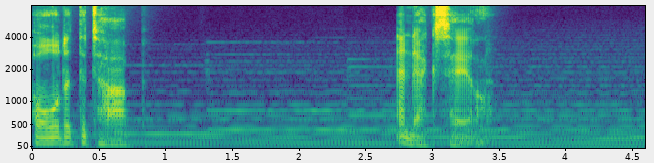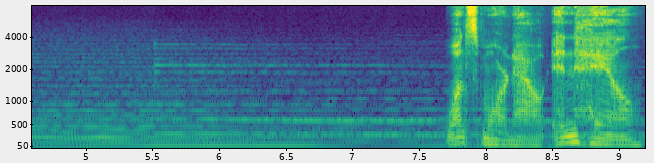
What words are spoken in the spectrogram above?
Hold at the top, and exhale. Once more now, inhale,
